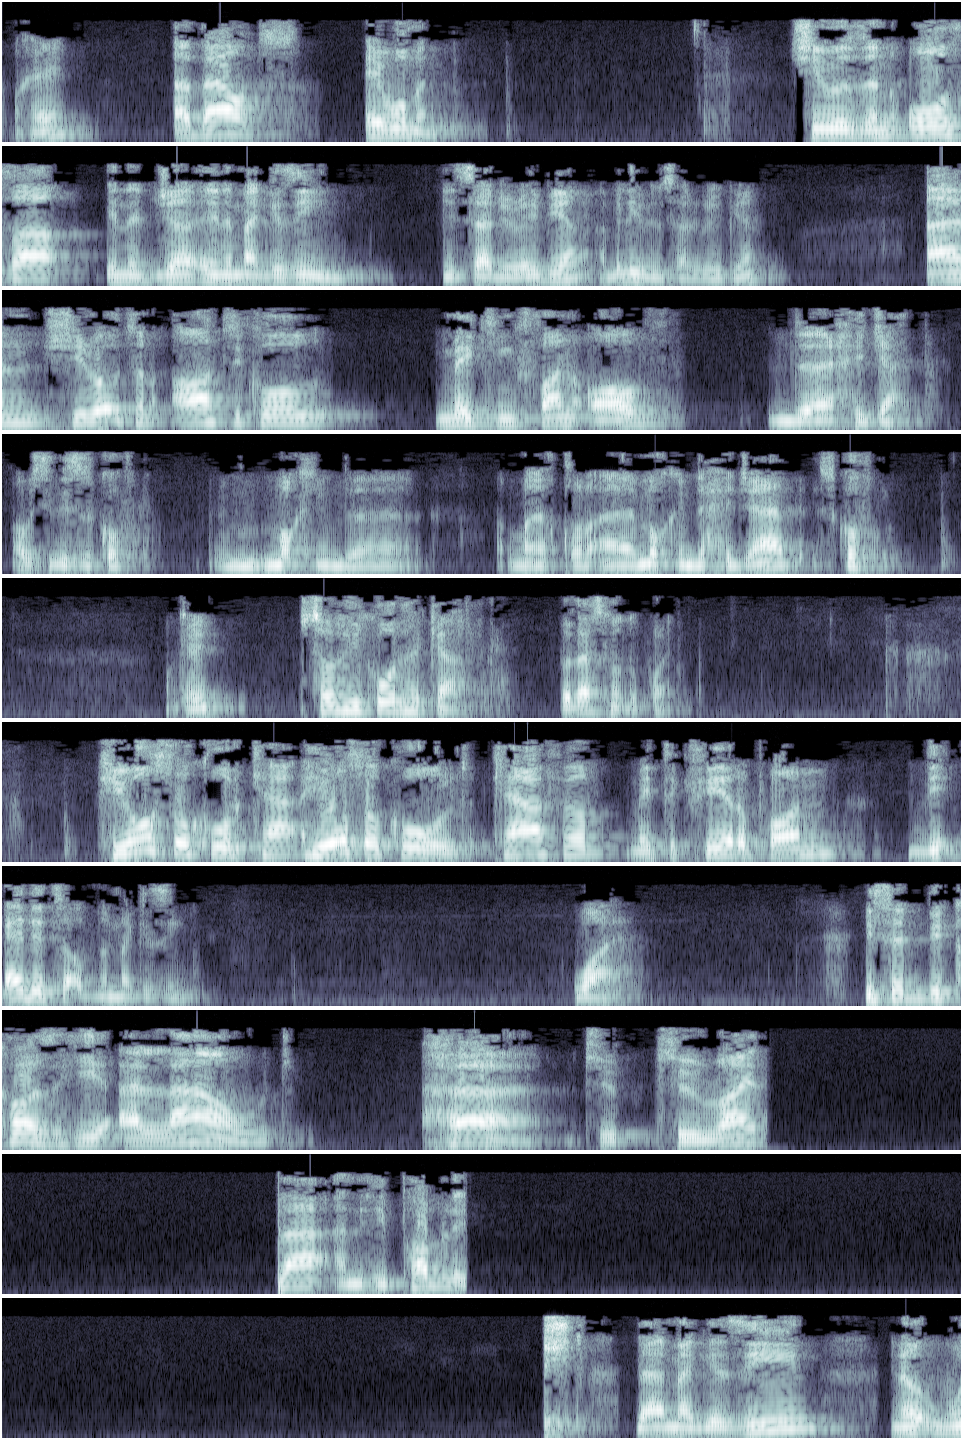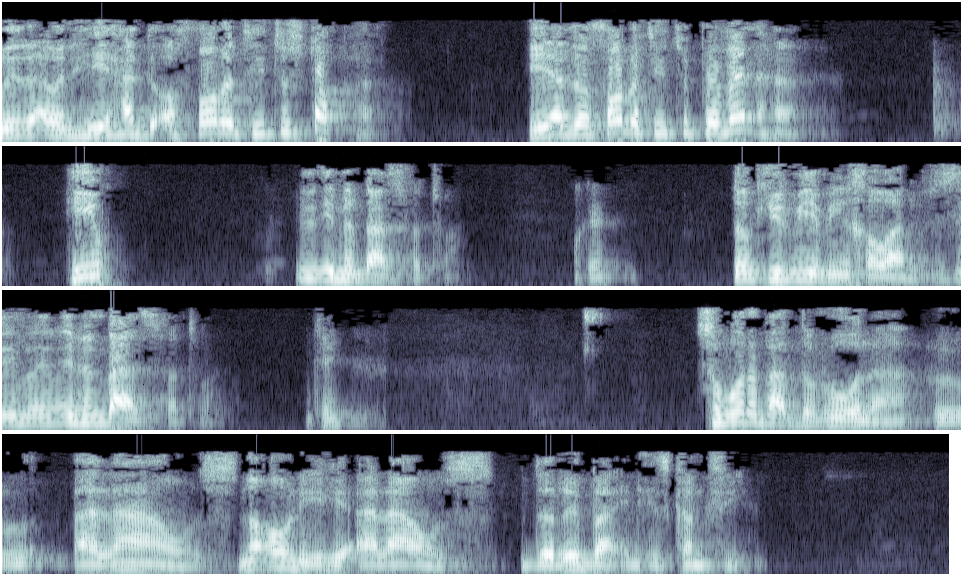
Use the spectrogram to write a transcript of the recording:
okay, about a woman she was an author in a, in a magazine in Saudi Arabia, I believe in Saudi Arabia. And she wrote an article making fun of the hijab. Obviously this is kufr. Mocking the, uh, mocking the hijab is kufr. Okay? So he called her kafir. But that's not the point. He also called, he also called kafir, made takfir upon the editor of the magazine. Why? He said because he allowed her to, to write that and he published that magazine, you know, without, when he had the authority to stop her. He had the authority to prevent her. He, Ibn Baz fatwa. Okay? Don't accuse me of being Khawarij. Ibn Baz fatwa. Okay? So what about the ruler who allows, not only he allows the riba in his country,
